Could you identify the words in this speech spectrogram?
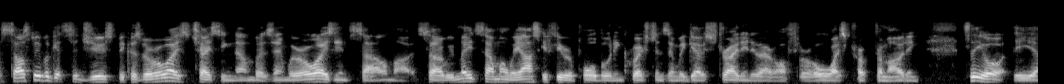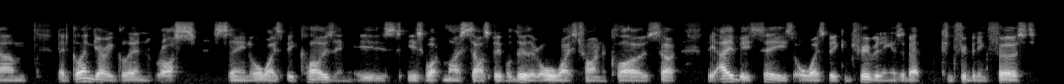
salespeople get seduced because we're always chasing numbers and we're always in sale mode. So we meet someone, we ask a few rapport building questions, and we go straight into our offer, always promoting. So the the um, that Glengarry Glen Ross scene, always be closing, is is what most salespeople do. They're always trying to close. So the ABCs always be contributing is about contributing first,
